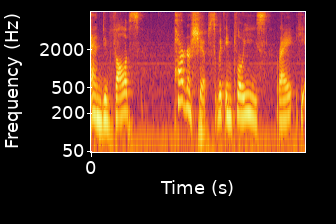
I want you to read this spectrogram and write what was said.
and develops partnerships with employees right? He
